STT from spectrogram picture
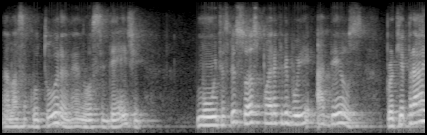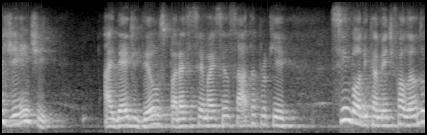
na nossa cultura, né, no Ocidente, muitas pessoas podem atribuir a Deus, porque para a gente a ideia de Deus parece ser mais sensata, porque simbolicamente falando,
